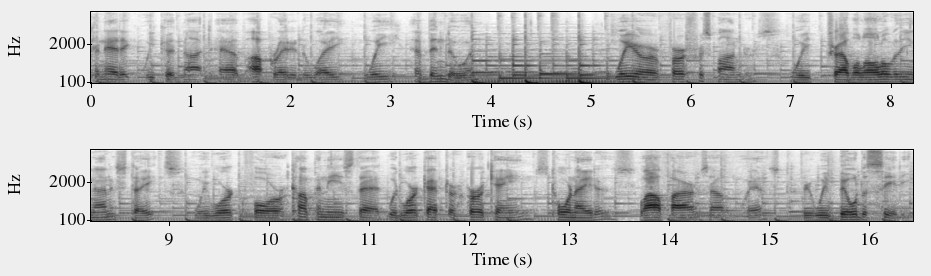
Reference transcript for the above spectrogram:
Kinetic, we could not have operated the way we have been doing. We are first responders. We travel all over the United States. We work for companies that would work after hurricanes, tornadoes, wildfires out west. We build a city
